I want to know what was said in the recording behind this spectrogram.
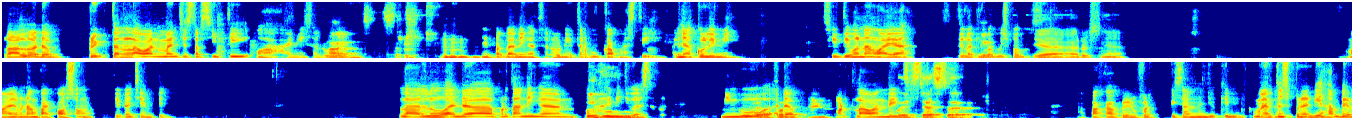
Lalu ada Brighton lawan Manchester City. Wah, ini seru. Main seru. Ini pertandingan seru nih, terbuka pasti. Banyak gol ini. City menang lah ya. City lagi Iya. bagus-bagus. Ya, harusnya. Kemarin menang 4-0 Liga Champion. Lalu ada pertandingan wah, ini juga seru. Minggu Brentford. ada Brentford lawan Leicester. Leicester. Apakah Brentford bisa nunjukin? Kemarin tuh sebenarnya dia hampir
